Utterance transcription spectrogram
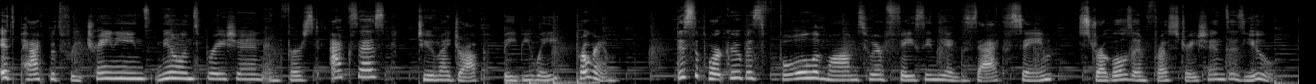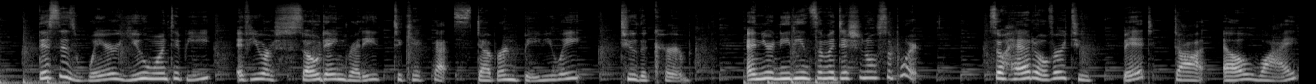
It's packed with free trainings, meal inspiration, and first access to my Drop Baby Weight program. This support group is full of moms who are facing the exact same struggles and frustrations as you. This is where you want to be if you are so dang ready to kick that stubborn baby weight to the curb and you're needing some additional support. So head over to bit.ly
